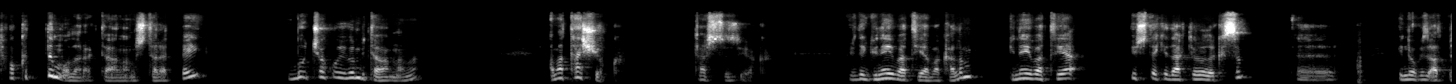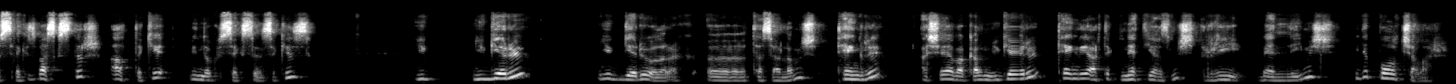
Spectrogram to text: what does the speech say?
tokıttım olarak tamamlamış Tarat Bey. Bu çok uygun bir tamamlama. Ama taş yok. Taş sözü yok. Bir de güneybatıya bakalım. Güneybatıya üstteki daktilolu kısım e, 1968 baskısıdır. Alttaki 1988. Yü- Yügerü Yügerü olarak e, tasarlamış. Tengri aşağıya bakalım. Yügerü Tengri artık net yazmış. Ri belliymiş. Bir de bolça var.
